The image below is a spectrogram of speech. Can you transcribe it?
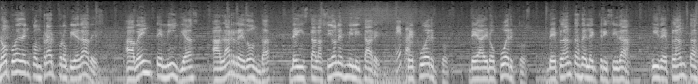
No pueden comprar propiedades a 20 millas a la redonda de instalaciones militares, Epa. de puertos, de aeropuertos, de plantas de electricidad y de plantas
